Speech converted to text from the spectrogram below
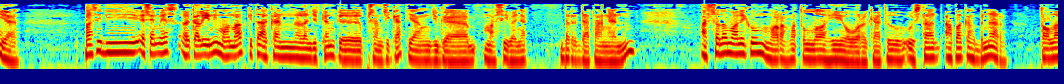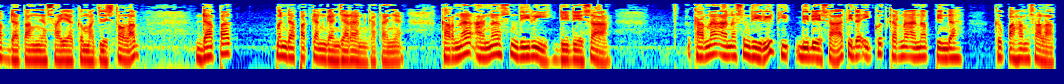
Ya. Masih di SMS eh, kali ini mohon maaf kita akan lanjutkan ke pesan singkat yang juga masih banyak berdatangan. Assalamualaikum warahmatullahi wabarakatuh. Ustadz, apakah benar tolab datangnya saya ke majelis tolab dapat mendapatkan ganjaran katanya? Karena ana sendiri di desa karena ana sendiri di, di desa tidak ikut karena ana pindah ke paham salaf.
